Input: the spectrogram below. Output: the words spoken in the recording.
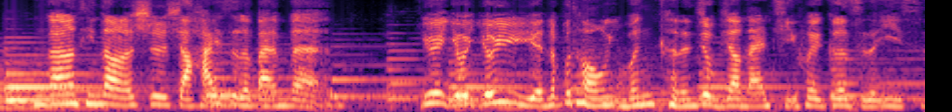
我们刚刚听到的是小孩子的版本，因为由由于语言的不同，我们可能就比较难体会歌词的意思。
